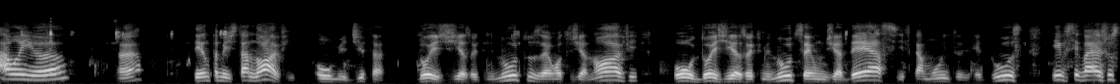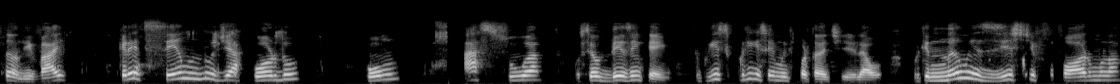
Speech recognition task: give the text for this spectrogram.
amanhã né, tenta meditar nove, ou medita dois dias oito minutos, é um outro dia nove, ou dois dias oito minutos, aí um dia dez, e fica muito, reduz, e você vai ajustando e vai crescendo de acordo com a sua, o seu desempenho. Por isso, por que isso é muito importante, Léo? Porque não existe fórmula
